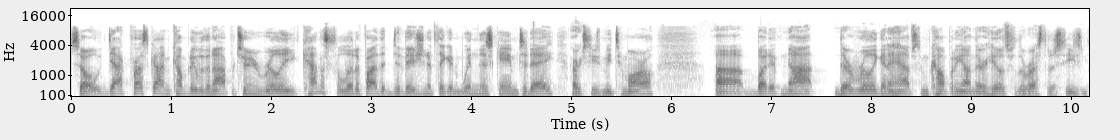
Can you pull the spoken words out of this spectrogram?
So Dak Prescott and company with an opportunity to really kind of solidify the division if they can win this game today, or excuse me, tomorrow. Uh, but if not, they're really going to have some company on their heels for the rest of the season.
